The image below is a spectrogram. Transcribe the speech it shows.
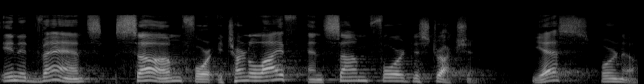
in advance some for eternal life and some for destruction. Yes or no?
